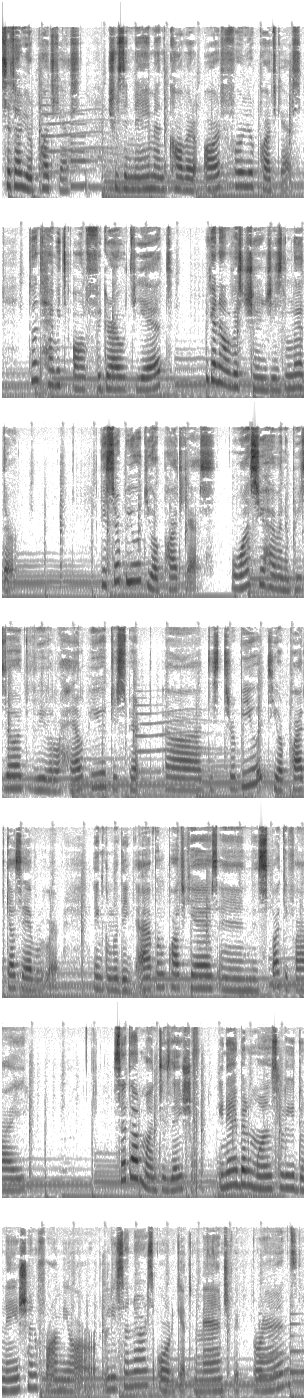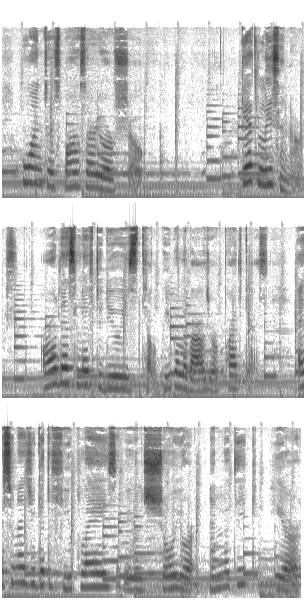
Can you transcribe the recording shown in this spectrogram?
Set up your podcast. Choose the name and cover art for your podcast. Don't have it all figured out yet? You can always change this later. Distribute your podcast. Once you have an episode, we will help you uh, distribute your podcast everywhere, including Apple Podcasts and Spotify. Set up monetization. Enable monthly donation from your listeners or get matched with brands who want to sponsor your show. Get listeners. All that's left to do is tell people about your podcast. As soon as you get a few plays, we will show your analytic here.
